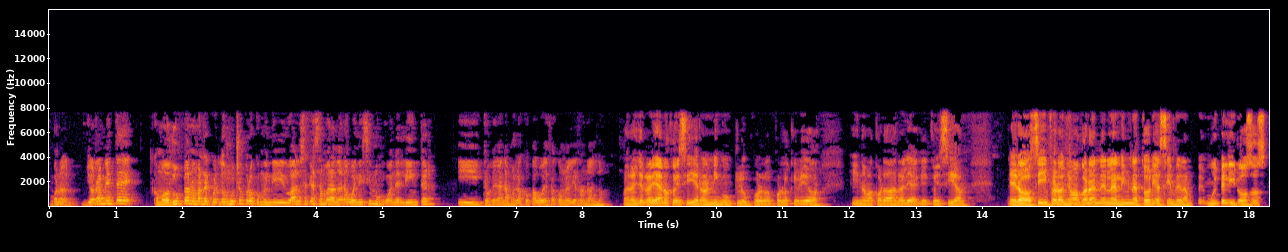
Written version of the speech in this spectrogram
Bueno, yo realmente, como dupla no me recuerdo mucho, pero como individual, sé que Zamorano era buenísimo, jugó en el Inter y creo que ganamos la Copa UEFA con él y Ronaldo. Bueno, ellos en realidad no coincidieron en ningún club por lo, por lo que veo y no me acordaba en realidad que coincidan. Pero sí, fueron, yo me acuerdo en, en la eliminatoria siempre eran muy peligrosos.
